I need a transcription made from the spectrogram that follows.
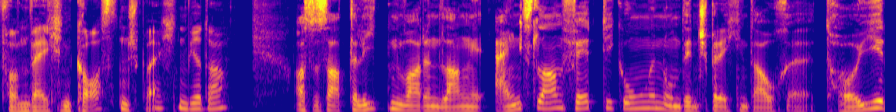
Von welchen Kosten sprechen wir da? Also Satelliten waren lange Einzelanfertigungen und entsprechend auch äh, teuer.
